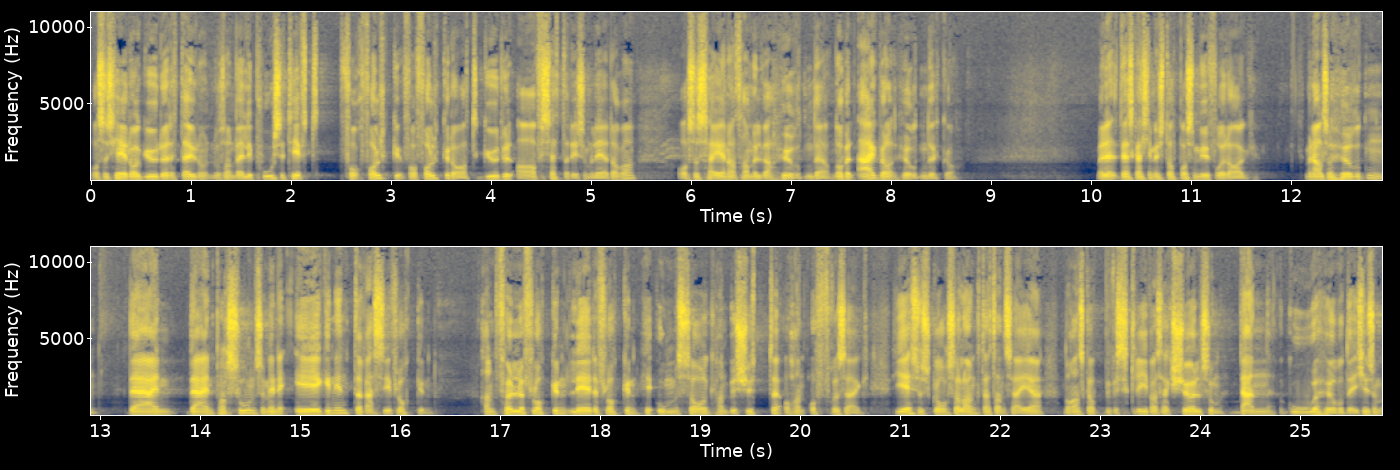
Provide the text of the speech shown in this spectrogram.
Og så sier da Gud, og Dette er jo noe, sånn veldig positivt for folket, for folket da, at Gud vil avsette dem som ledere. Og så sier han at han vil være hyrden der. Nå vil jeg være hyrden deres. Men det, det, skal ikke vi stoppe så mye for i dag. Men altså hyrden det er en, det er en person som har en egeninteresse i flokken. Han følger flokken, leder flokken, har omsorg, han beskytter og han ofrer seg. Jesus går så langt at han sier, når han skal beskrive seg selv som den gode hyrde Ikke som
